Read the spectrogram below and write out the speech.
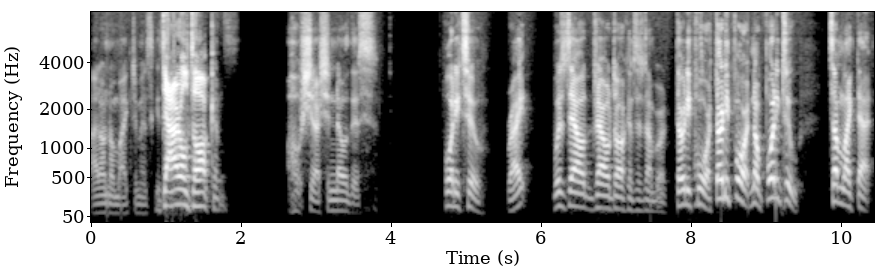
I don't know Mike Gminski. Darryl Dawkins. Oh shit, I should know this. 42, right? What's Darryl, Darryl Dawkins' number? 34. 34. No, 42. Something like that.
